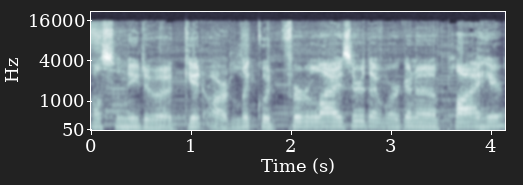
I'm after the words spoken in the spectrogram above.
Also need to uh, get our liquid fertilizer that we're gonna apply here.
